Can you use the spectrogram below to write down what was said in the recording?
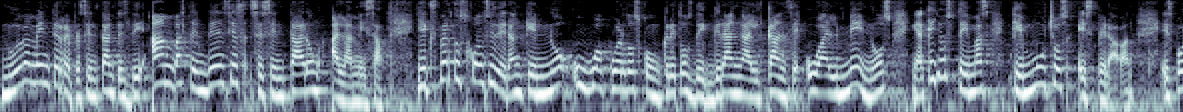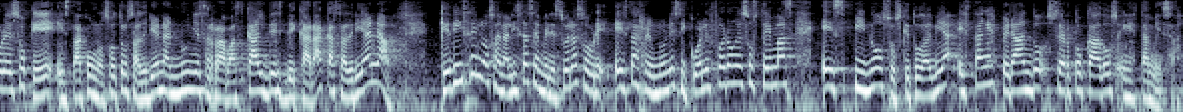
nuevamente representantes de ambas tendencias se sentaron a la mesa. Y expertos consideran que no hubo acuerdos concretos de gran alcance, o al menos en aquellos temas que muchos esperaban. Es por eso que está con nosotros Adriana Núñez Rabascal desde Caracas. Adriana, ¿qué dicen los analistas en Venezuela? sobre estas reuniones y cuáles fueron esos temas espinosos que todavía están esperando ser tocados en esta mesa.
